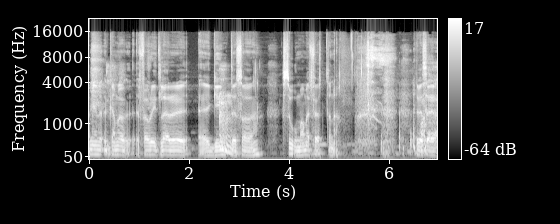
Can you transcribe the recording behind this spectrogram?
min gamla favoritlärare eh, Günther sa zooma med fötterna. Det vill säga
